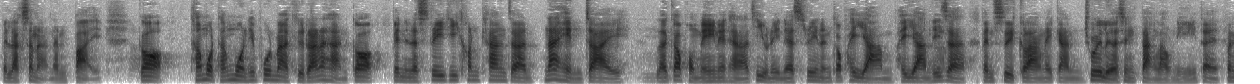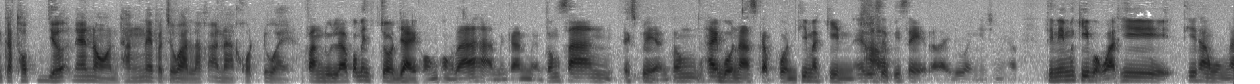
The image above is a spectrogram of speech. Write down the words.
เป็นลักษณะนั้นไป ก็ทั้งหมดทั้งมวลที่พูดมาคือร้านอาหารก็เป็นอินดัสทรีที่ค่อนข้างจะน่าเห็นใจ แล้วก็ผมเองในฐานะที่อยู่ในอินดัสทรีนั้นก็พยายามพยายามที่จะเป็นสื่อกลางในการช่วยเหลือสิ่งต่างเหล่านี้ แต่มันกระทบเยอะแน่นอนทั้งในปัจจุบันแล้วก็อนาคตด้วย ฟังดูแล้วก็เป็นโจทย์ใหญ่ของของร้านอาหารเหมือนกันเหมือนต้องสร้าง experience ต้องให้โบนัสกับคนที่มากินให้รู้สึกพิเศษอะไรด้วยอย่างนี้ใช่ไหมครับทีนี้เมื่อกี้บอกว่าที่ที่ทางวงใน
